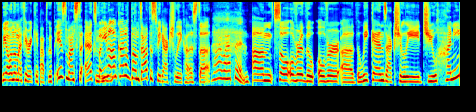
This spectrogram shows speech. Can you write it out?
we all know my favorite K-pop group is Monsta X, but you know, I'm kind of bummed out this week actually, Callista. Why? What happened? Um, so over the over uh, the weekends, actually, Joohoney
